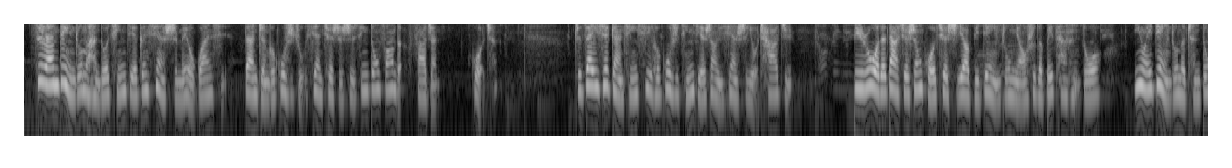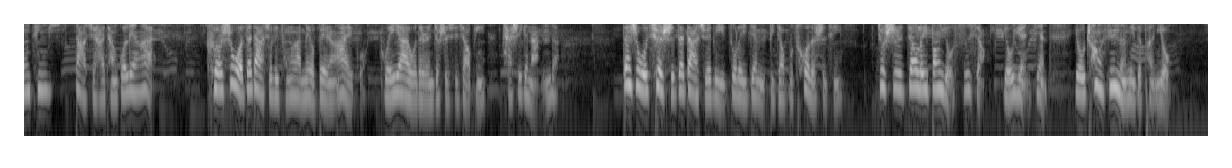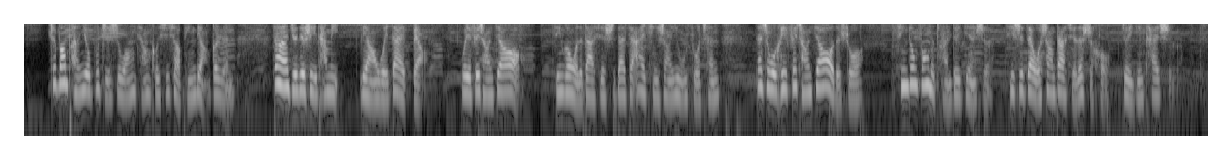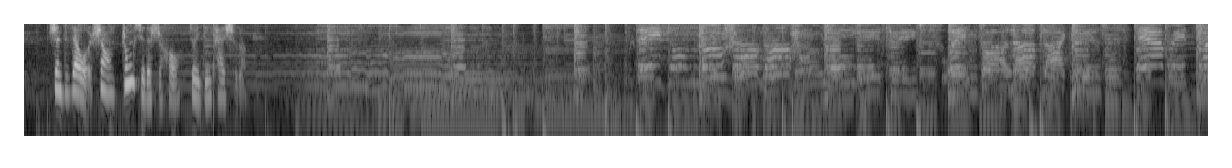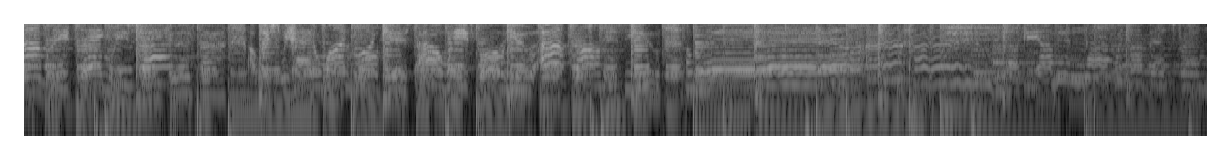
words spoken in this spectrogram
虽然电影中的很多情节跟现实没有关系，但整个故事主线确实是新东方的发展过程，只在一些感情戏和故事情节上与现实有差距。比如我的大学生活确实要比电影中描述的悲惨很多，因为电影中的陈冬青大学还谈过恋爱。可是我在大学里从来没有被人爱过，唯一爱我的人就是徐小平，还是一个男的。但是我确实在大学里做了一件比较不错的事情，就是交了一帮有思想、有远见、有创新能力的朋友。这帮朋友不只是王强和徐小平两个人，当然绝对是以他们俩为代表。我也非常骄傲，尽管我的大学时代在爱情上一无所成，但是我可以非常骄傲地说。新东方的团队建设，其实在我上大学的时候就已经开始了，甚至在我上中学的时候就已经开始了。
